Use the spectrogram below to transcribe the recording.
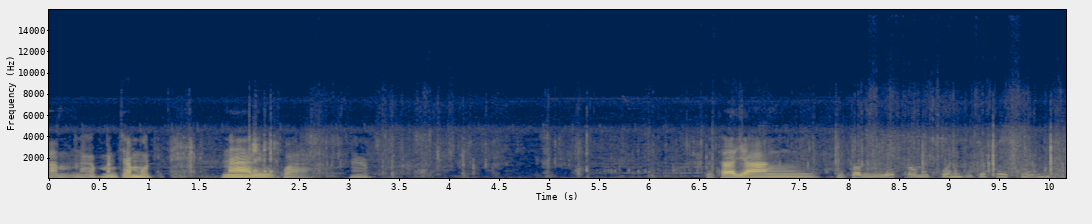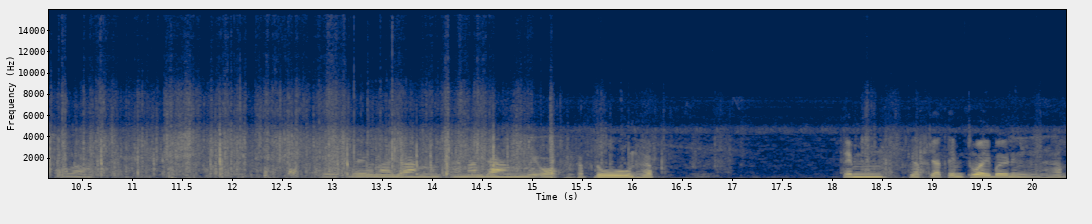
ต่ำนะครับ มันจะหมดหน้าเร็วกว่านะครับ แต่ถ้ายางที่ต้นเล็กก็ไม่ควรที่จะเปิดสูงนะครับเพราะว่า แล้วหน้ายางน้ำยางไม่ออกนะครับดูนะครับ เต็มเกือบจะเต็มถ้วยเบอร์หนึ่งนะครับ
